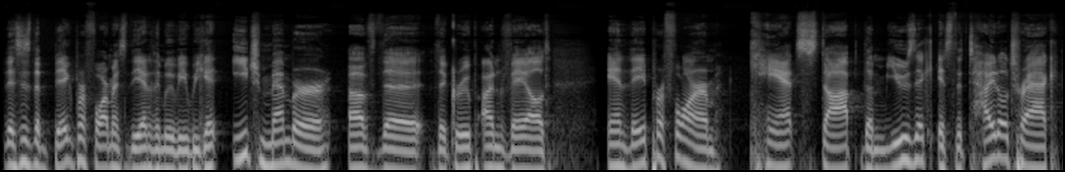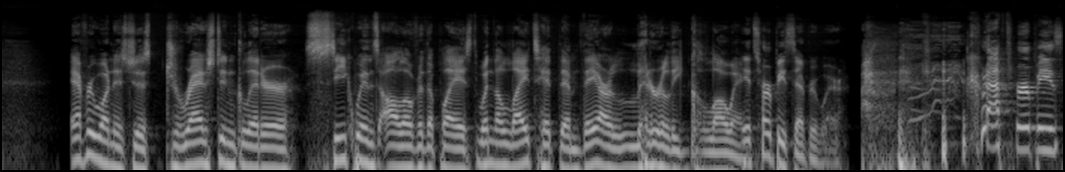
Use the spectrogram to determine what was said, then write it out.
This is the big performance at the end of the movie. We get each member of the the group unveiled and they perform Can't Stop the music. It's the title track. Everyone is just drenched in glitter, sequins all over the place. When the lights hit them, they are literally glowing. It's herpes everywhere. Craft herpes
